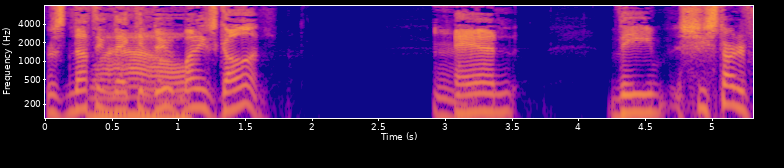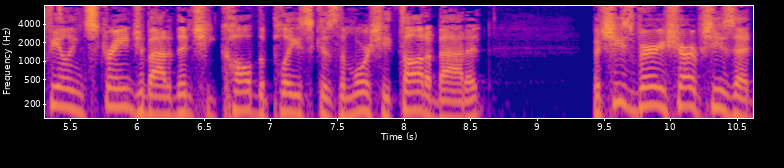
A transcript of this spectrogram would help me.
There's nothing they can do. Money's gone. Hmm. And the she started feeling strange about it. Then she called the police because the more she thought about it, but she's very sharp. She's a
